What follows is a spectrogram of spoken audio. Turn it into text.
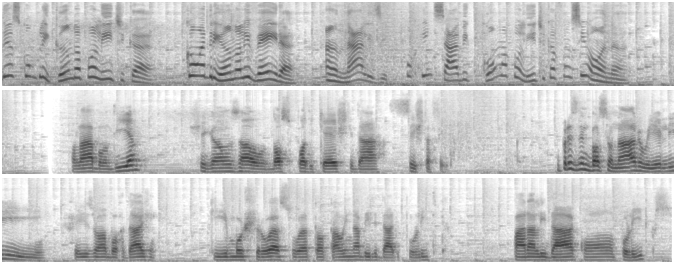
Descomplicando a Política, com Adriano Oliveira. Análise por quem sabe como a política funciona. Olá, bom dia. Chegamos ao nosso podcast da sexta-feira. O presidente Bolsonaro, ele fez uma abordagem que mostrou a sua total inabilidade política para lidar com políticos,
